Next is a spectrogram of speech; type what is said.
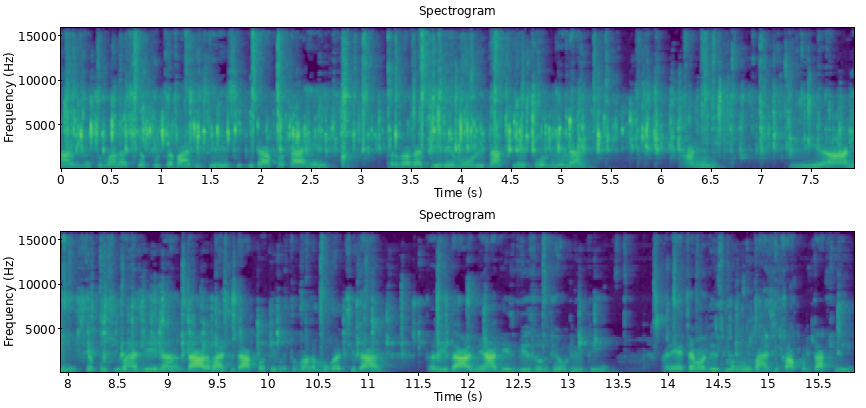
आज मी तुम्हाला शेपूच्या भाजीची रेसिपी दाखवत आहे. तर बघा जिरे मोहरी टाकले फोडणीला. आणि ही आणि शेपूची भाजी ना डाळ भाजी दाखवते मी तुम्हाला मुगाची डाळ. तर ही डाळ मी आधीच भिजून ठेवली होती. आणि याच्यामध्येच मग मी भाजी कापून टाकली.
